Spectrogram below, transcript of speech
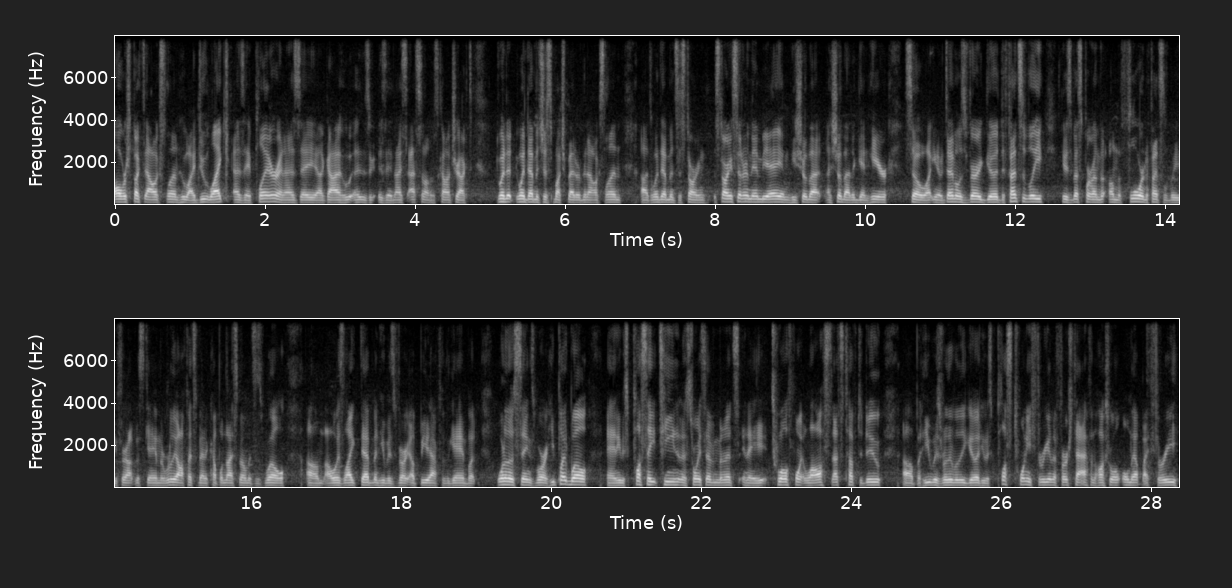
all respect to Alex Len, who I do like as a player and as a, a guy who is, is, a nice asset on his contract. Dewayne, Dewayne Dedmon's just much better than Alex Len. Uh, Dewayne Dedmon's a starting starting center in the NBA, and he showed that. I showed that again here. So uh, you know, Dedmon was very good defensively. He was the best player on the, on the floor defensively throughout this game, and really offensively had a couple nice moments as well. Um, I always liked Dedmon. He was very upbeat after the game, but one of those things where he played well and he was plus 18 in his 27 minutes in a 12 point loss. That's tough to do, uh, but he was really really good. He was plus 23 in the first half, and the Hawks were only up by three.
